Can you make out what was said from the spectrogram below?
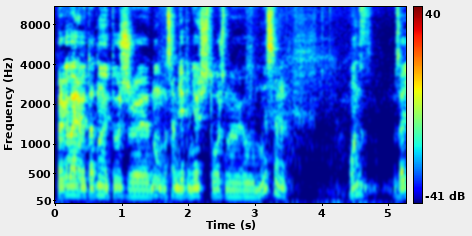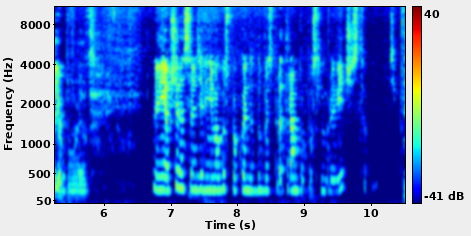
проговаривает одну и ту же, ну, на самом деле, не очень сложную мысль, он заебывает. Блин, я вообще на самом деле не могу спокойно думать про Трампа после муравечества. Типа,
